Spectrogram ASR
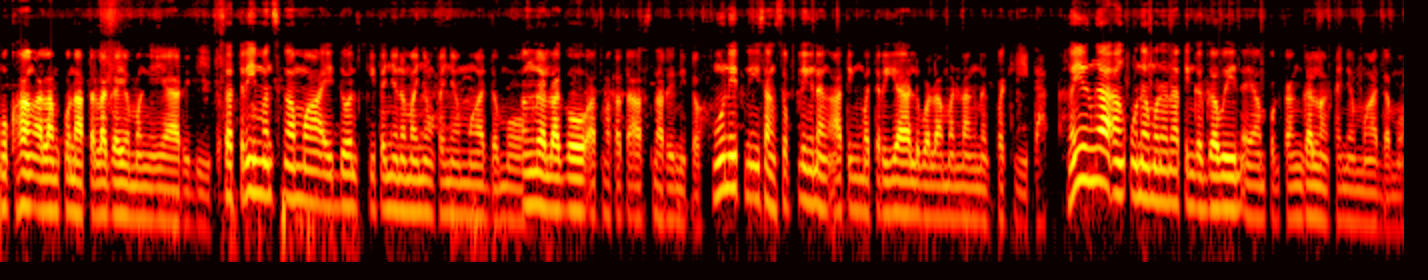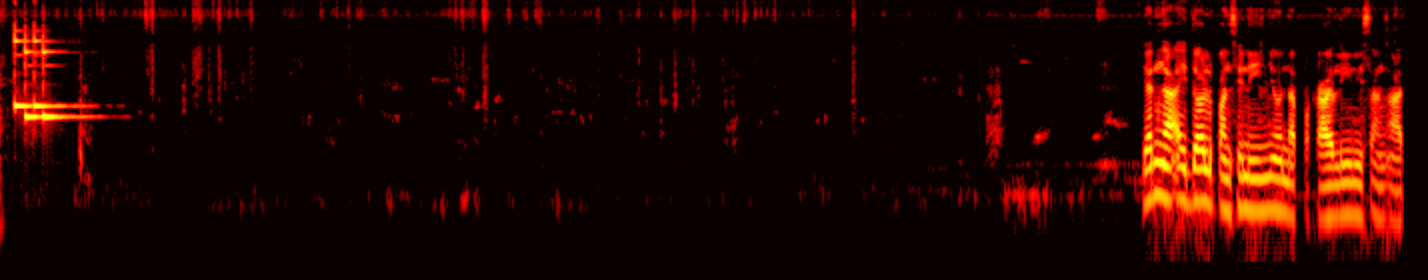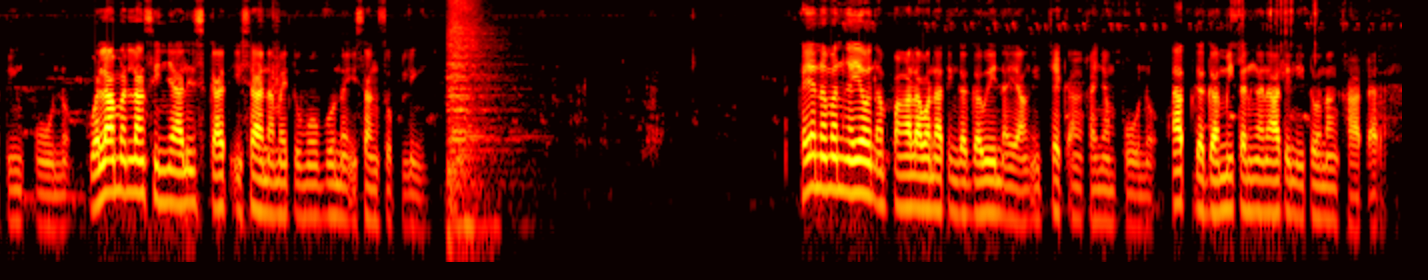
Mukhang alam ko na talaga yung mangyayari dito. Sa 3 months nga mga idol, kita nyo naman yung kanyang mga damo. Ang lalago at matataas na rin ito. Ngunit ni isang supling ng ating material, wala man lang nagpakita. Ngayon nga, ang una muna natin gagawin ay ang pagtanggal ng kanyang mga damo. Yan nga idol, pansinin nyo, napakalinis ang ating puno. Wala man lang sinyalis kahit isa na may tumubo na isang supling. Kaya naman ngayon, ang pangalawa natin gagawin ay ang i-check ang kanyang puno. At gagamitan nga natin ito ng cutter.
